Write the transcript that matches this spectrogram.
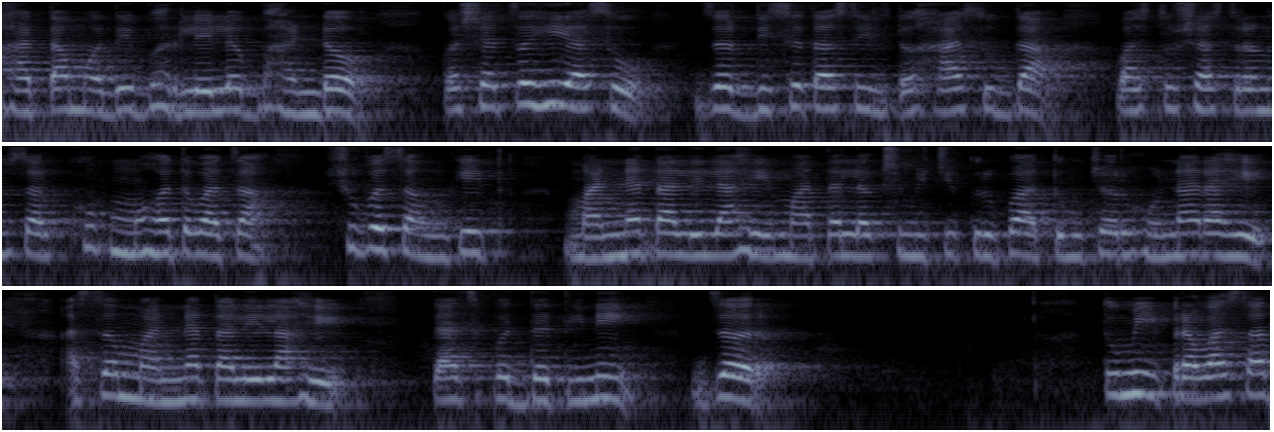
हातामध्ये भरलेलं भांडं कशाचंही असो जर दिसत असेल तर हा सुद्धा वास्तुशास्त्रानुसार खूप महत्त्वाचा शुभ संकेत मानण्यात आलेलं आहे. माता लक्ष्मीची कृपा तुमच्यावर होणार आहे असं मानण्यात आलेलं आहे. त्याच पद्धतीने जर तुम्ही प्रवासात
